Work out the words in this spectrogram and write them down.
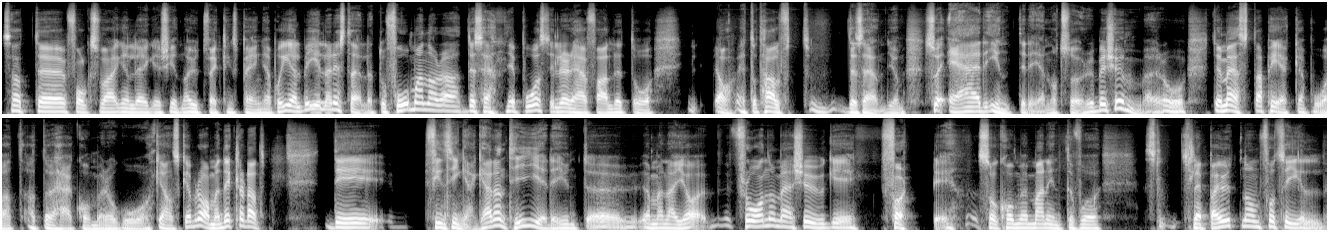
så att eh, Volkswagen lägger sina utvecklingspengar på elbilar istället. Då får man några decennier på sig, eller i det här fallet då, ja, ett och ett halvt decennium, så är inte det något större bekymmer. Och det mesta pekar på att, att det här kommer att gå ganska bra. Men det är klart att det finns inga garantier. Det är ju inte, jag menar, jag, från och med 2040 så kommer man inte få släppa ut någon fossil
